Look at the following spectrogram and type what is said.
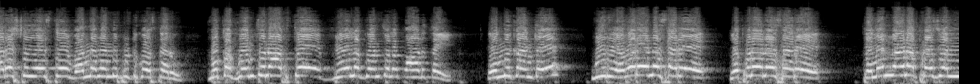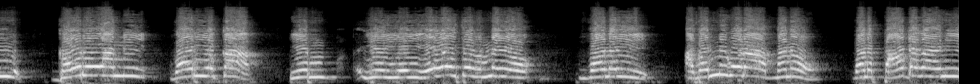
అరెస్ట్ చేస్తే వంద మంది పుట్టుకొస్తారు. ఒక గొంతు నాపితే వేల గొంతులు పాడుతాయి. ఎందుకంటే మీరు ఎవరైనా సరే ఎప్పుడైనా సరే తెలంగాణ ప్రజలు గౌరవాన్ని వారి యొక్క ఏ- ఏవైతే ఉన్నాయో వాళ్ళవి అవన్నీ కూడా మనం వాళ్ళ పాట గాని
